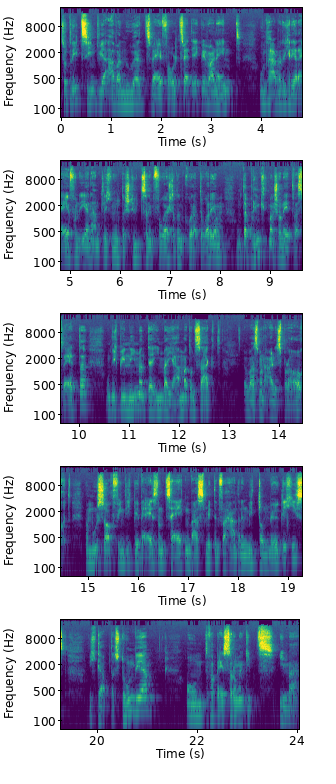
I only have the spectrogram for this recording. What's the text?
Zu dritt sind wir aber nur zwei Vollzeitäquivalent und haben natürlich eine Reihe von ehrenamtlichen Unterstützern im Vorstand und im Kuratorium. Und da bringt man schon etwas weiter. Und ich bin niemand, der immer jammert und sagt, was man alles braucht. Man muss auch, finde ich, beweisen und zeigen, was mit den vorhandenen Mitteln möglich ist. Ich glaube, das tun wir. Und Verbesserungen gibt es immer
